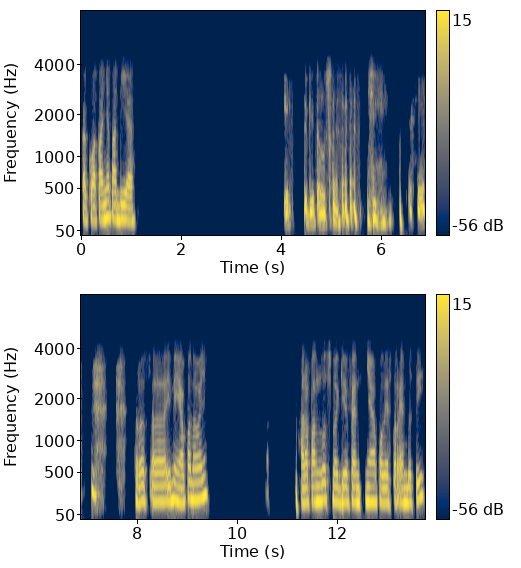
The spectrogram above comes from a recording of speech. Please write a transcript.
Kekuatannya tadi ya. The Beatles. Terus eh, ini apa namanya? Harapan lo sebagai fansnya Polyester Embassy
